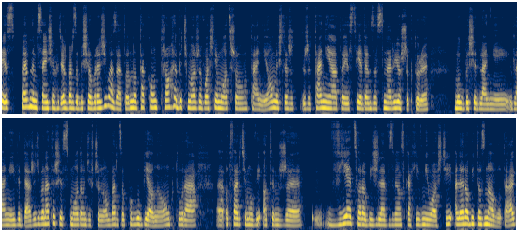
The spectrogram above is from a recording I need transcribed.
jest w pewnym sensie, chociaż bardzo by się obraziła za to, no taką trochę być może właśnie młodszą Tanią. Myślę, że, że Tania to jest jeden ze scenariuszy, który mógłby się dla niej, dla niej wydarzyć, bo ona też jest młodą dziewczyną, bardzo pogubioną, która e, otwarcie mówi o tym, że wie, co robi źle w związkach i w miłości, ale robi to znowu, tak?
